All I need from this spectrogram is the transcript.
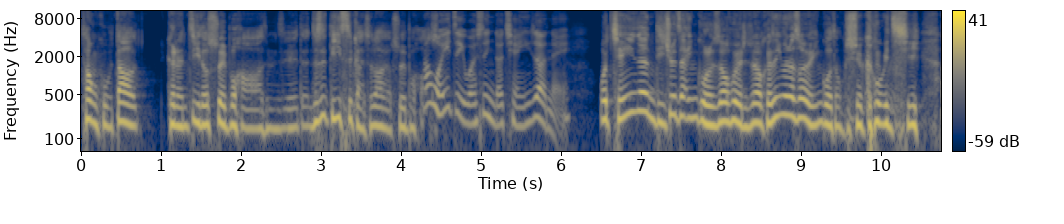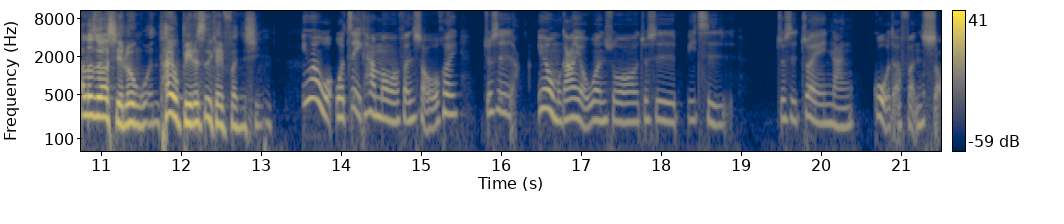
痛苦到可能自己都睡不好啊，什么之类的，那是第一次感受到有睡不好。那我一直以为是你的前一任呢？我前一任的确在英国的时候会有时候，可是因为那时候有英国同学跟我一起，他那时候要写论文，他有别的事可以分心。因为我我自己看《默默分手》，我会就是因为我们刚刚有问说，就是彼此就是最难过的分手，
